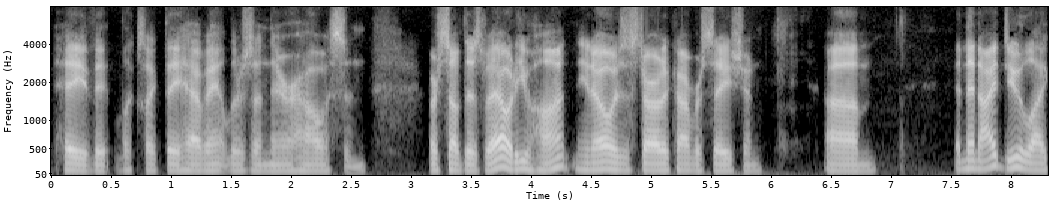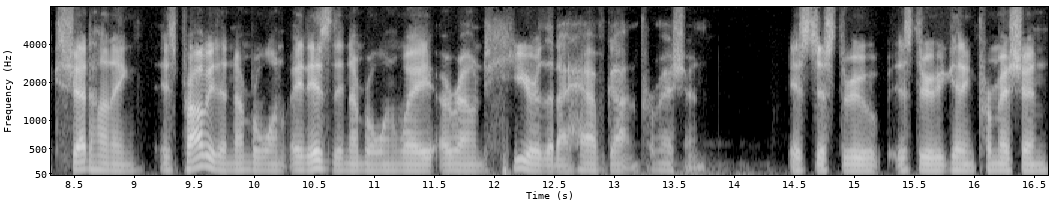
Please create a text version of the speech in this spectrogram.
hey, that looks like they have antlers in their house and or something. So, oh, do you hunt? You know, as a start of a conversation. Um, and then I do like shed hunting is probably the number one. It is the number one way around here that I have gotten permission. Is just through is through getting permission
